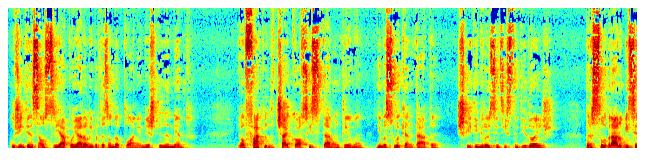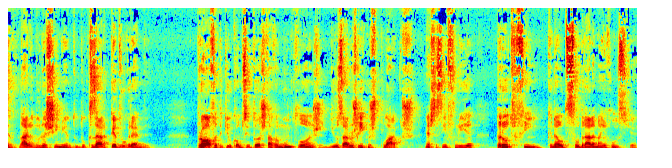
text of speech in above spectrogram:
cuja intenção seria apoiar a libertação da Polónia neste andamento, é o facto de Tchaikovsky citar um tema de uma sua cantata, escrita em 1872, para celebrar o bicentenário do nascimento do czar Pedro o Grande. Prova de que o compositor estava muito longe de usar os ritmos polacos nesta sinfonia para outro fim que não o de celebrar a mãe Rússia.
